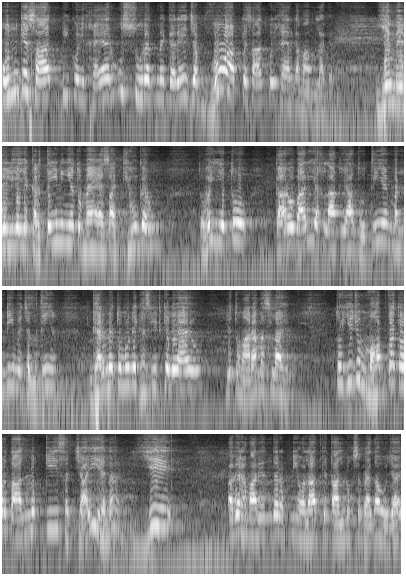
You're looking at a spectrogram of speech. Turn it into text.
ان کے ساتھ بھی کوئی خیر اس صورت میں کریں جب وہ آپ کے ساتھ کوئی خیر کا معاملہ کریں۔ یہ میرے لیے یہ کرتے ہی نہیں ہے تو میں ایسا کیوں کروں؟ تو بھائی یہ تو کاروباری اخلاقیات ہوتی ہیں، منڈی میں چلتی ہیں۔ گھر میں تم انہیں گھسیٹ کے لے آئے ہو، یہ تمہارا مسئلہ ہے۔ تو یہ جو محبت اور تعلق کی سچائی ہے نا، یہ اگر ہمارے اندر اپنی اولاد کے تعلق سے پیدا ہو جائے،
